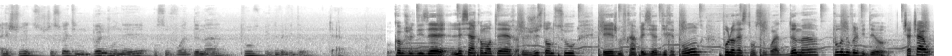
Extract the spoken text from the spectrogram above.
Allez, je te souhaite une bonne journée. On se voit demain pour une nouvelle vidéo. Ciao. Comme je le disais, laissez un commentaire juste en dessous et je me ferai un plaisir d'y répondre. Pour le reste, on se voit demain pour une nouvelle vidéo. Ciao, ciao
